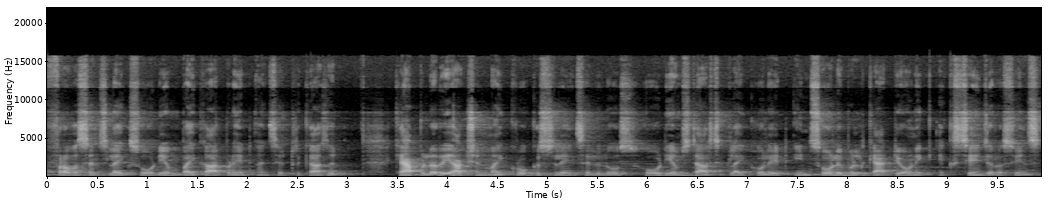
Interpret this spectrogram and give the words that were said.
effervescence like sodium bicarbonate and citric acid. Capillary action microcrystalline cellulose, sodium starch glycolate, insoluble cationic exchange resins,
